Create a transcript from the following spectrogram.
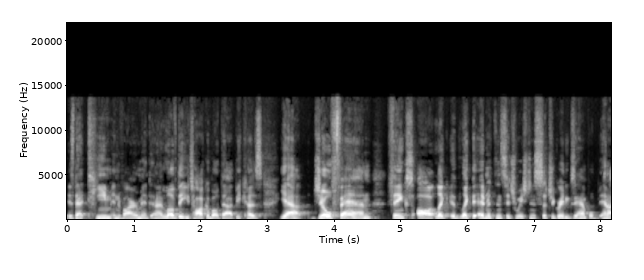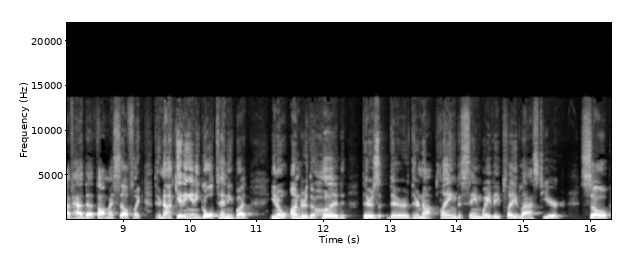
is that team environment, and I love that you talk about that because yeah, Joe Fan thinks oh like like the Edmonton situation is such a great example, and I've had that thought myself. Like they're not getting any goaltending, but you know under the hood, there's they're they're not playing the same way they played last year. So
